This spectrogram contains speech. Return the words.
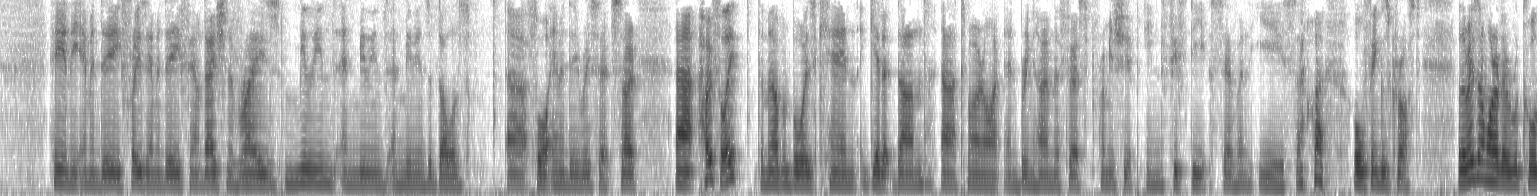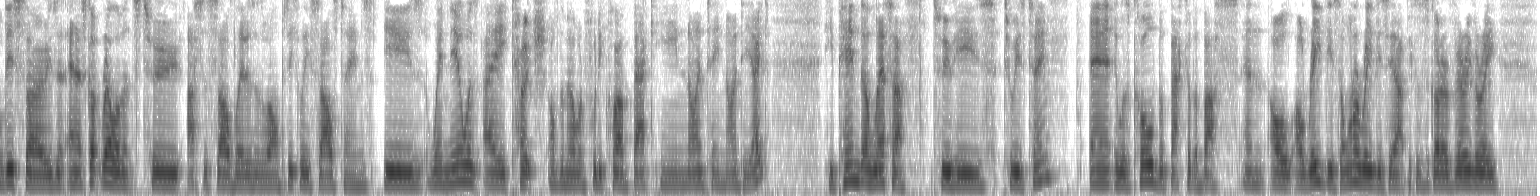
he and the MND, Freeze MND Foundation have raised millions and millions and millions of dollars uh, for MND research. So uh, hopefully the Melbourne boys can get it done uh, tomorrow night and bring home their first premiership in 57 years. So uh, all fingers crossed. But the reason I wanted to record this though is, and it's got relevance to us as sales leaders as well, and particularly sales teams, is when Neale was a coach of the Melbourne Footy Club back in 1998 he penned a letter to his to his team, and it was called the back of the bus. And I'll I'll read this. I want to read this out because it's got a very very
